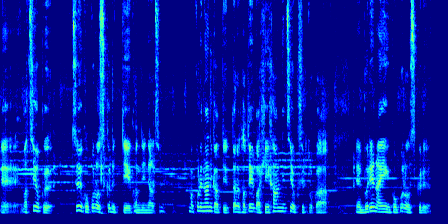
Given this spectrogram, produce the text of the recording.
えーまあ強く、強い心を作るっていう感じになるんですよね。まこれ何かって言ったら、例えば批判に強くするとか、えーぶれない心を作る。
